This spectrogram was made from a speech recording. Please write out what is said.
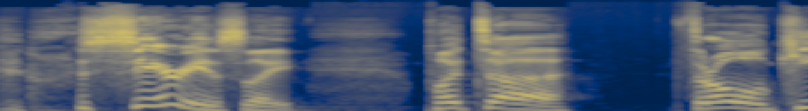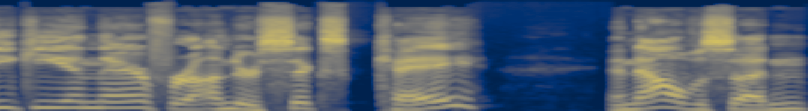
Seriously. Put uh throw old Keke in there for under 6k and now all of a sudden,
